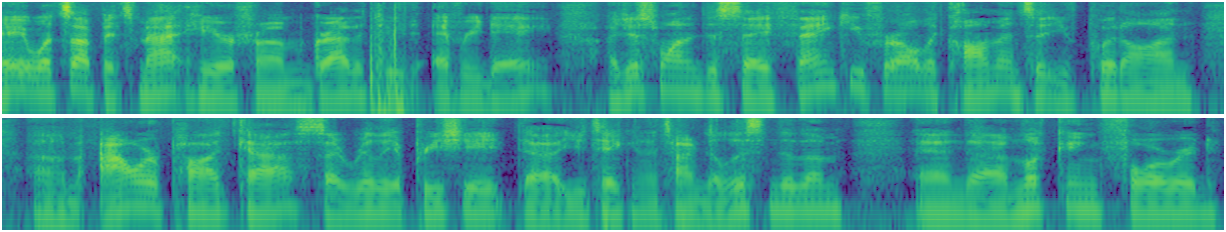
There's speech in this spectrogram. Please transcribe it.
Hey, what's up? It's Matt here from Gratitude Every Day. I just wanted to say thank you for all the comments that you've put on um, our podcasts. I really appreciate uh, you taking the time to listen to them, and uh, I'm looking forward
